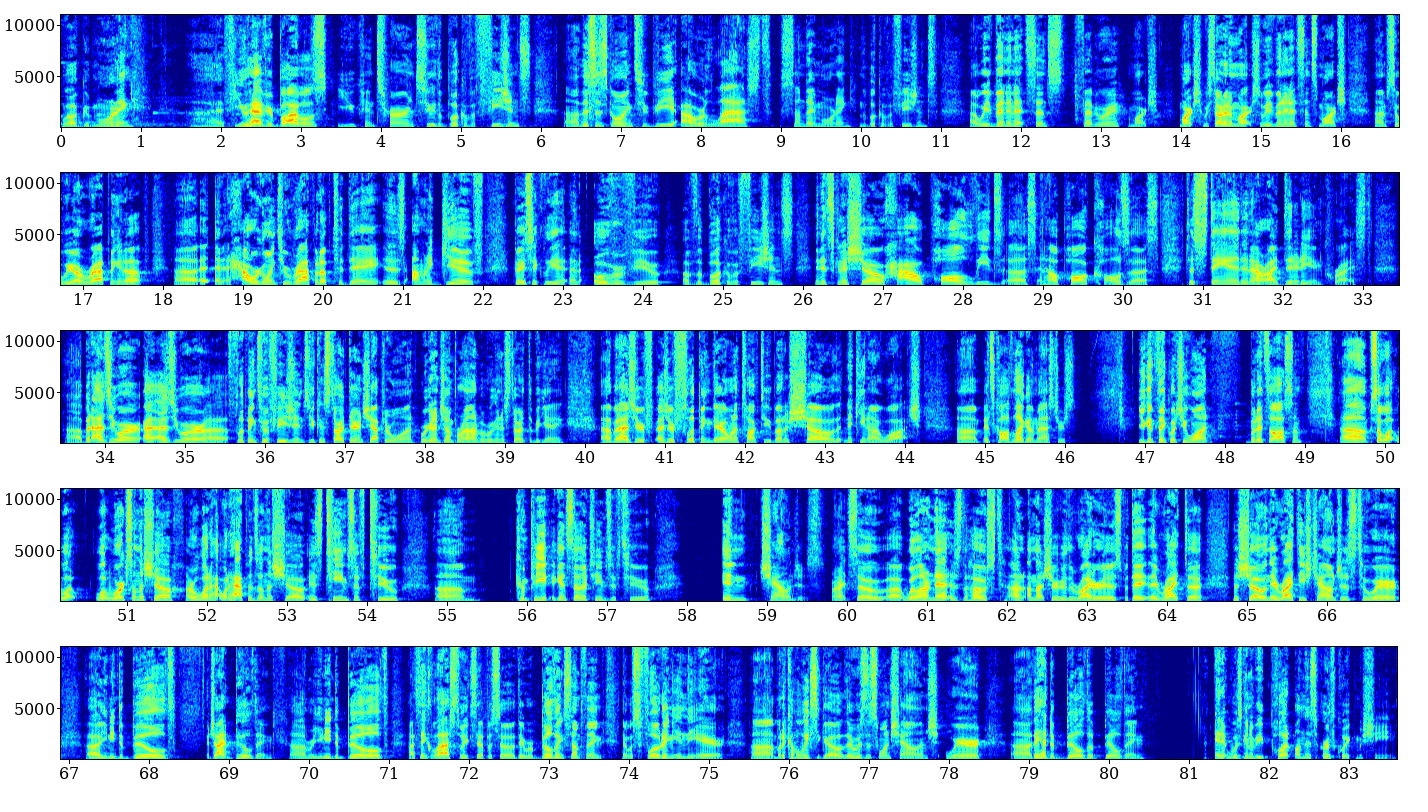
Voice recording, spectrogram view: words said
Well, good morning. Uh, if you have your Bibles, you can turn to the book of Ephesians. Uh, this is going to be our last Sunday morning in the book of Ephesians. Uh, we've been in it since February or March? March. We started in March. So we've been in it since March. Um, so we are wrapping it up. Uh, and how we're going to wrap it up today is I'm going to give basically an overview of the book of Ephesians, and it's going to show how Paul leads us and how Paul calls us to stand in our identity in Christ. Uh, but as you are as you are uh, flipping to Ephesians, you can start there in chapter one. We're going to jump around, but we're going to start at the beginning. Uh, but as you're as you're flipping there, I want to talk to you about a show that Nikki and I watch. Um, it's called Lego Masters. You can think what you want, but it's awesome. Um, so what what what works on the show, or what, what happens on the show, is teams of two um, compete against other teams of two in challenges, right? So uh, Will Arnett is the host. I'm, I'm, not sure who the writer is, but they, they write the, the show, and they write these challenges to where uh, you need to build a giant building, um, or you need to build, I think last week's episode, they were building something that was floating in the air. Um, but a couple weeks ago, there was this one challenge where uh, they had to build a building, and it was going to be put on this earthquake machine.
